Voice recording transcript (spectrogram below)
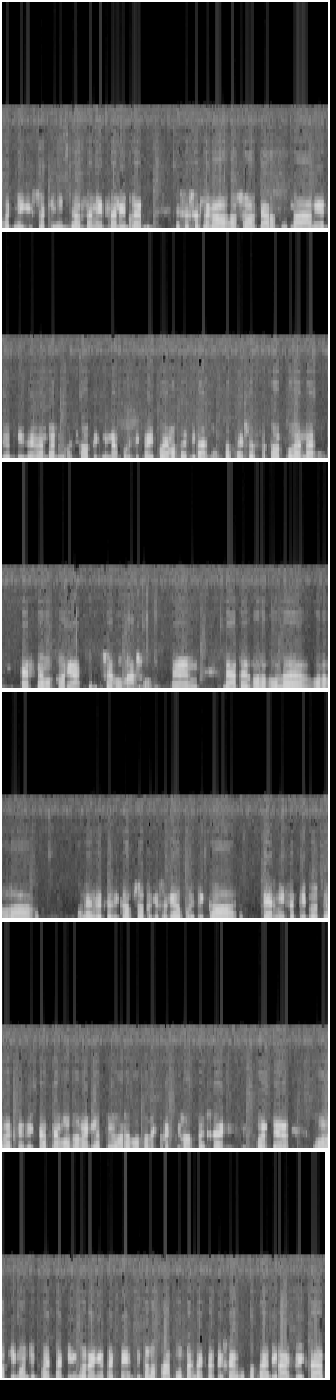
hogy mégiscsak kinyitja a szemét felébred, és esetleg a, a sarkára tudna állni egy 5-10 éven belül, hogyha addig minden politikai folyamat egy irányba mutatna és összetartó lenne, ezt nem akarják sehol máshol. De hát ez valahol, valahol a, a nemzetközi kapcsolatok és a geopolitika természetéből következik, tehát nem az a meglepő, hanem az, amikor egy pillanatra is elhiszük, hogy valaki mondjuk majd Pekingből rengeteg pénzt vitalapától befektet és Európa felvirágzik, tehát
